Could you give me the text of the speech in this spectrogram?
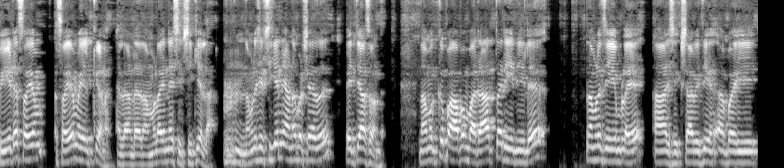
പീഡ സ്വയം സ്വയം ഏൽക്കുകയാണ്. അല്ലാണ്ട് നമ്മളതിനെ ശിക്ഷിക്കുകയല്ല. നമ്മൾ ശിക്ഷിക്കുക തന്നെയാണ് പക്ഷേ അത് വ്യത്യാസമുണ്ട്. നമുക്ക് പാപം വരാത്ത രീതിയിൽ നമ്മൾ ചെയ്യുമ്പോഴേ ആ ശിക്ഷാവിധി അപ്പോൾ ഈ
